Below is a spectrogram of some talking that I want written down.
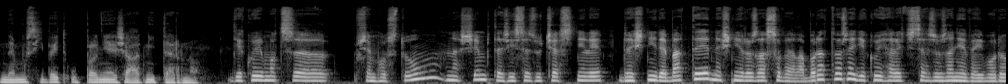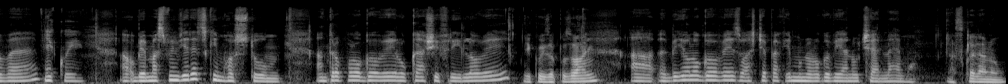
nemusí být úplně žádný terno. Děkuji moc eh, všem hostům našim, kteří se zúčastnili dnešní debaty, dnešní rozhlasové laboratoře. Děkuji herečce Zuzaně Vejvodové. Děkuji. A oběma svým vědeckým hostům, antropologovi Lukáši Friedlovi. Děkuji za pozvání. A biologovi, zvláště pak imunologovi Janu Černému. Naschledanou.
